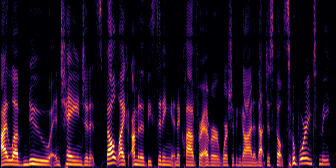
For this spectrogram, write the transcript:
I love new and change. And it felt like I'm going to be sitting in a cloud forever worshiping God. And that just felt so boring to me.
